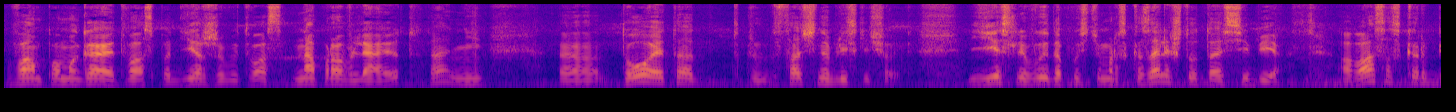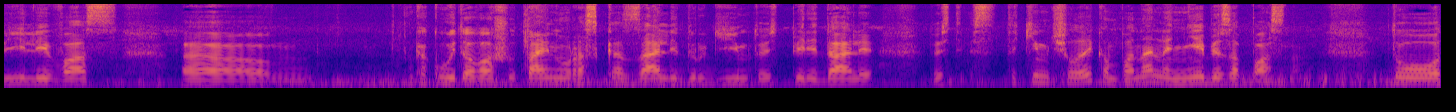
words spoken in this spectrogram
вам помогают, вас поддерживают, вас направляют, да, не, э, то это скажем, достаточно близкий человек. Если вы, допустим, рассказали что-то о себе, а вас оскорбили, вас э, какую-то вашу тайну рассказали другим, то есть передали, то есть с таким человеком банально небезопасно, то,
